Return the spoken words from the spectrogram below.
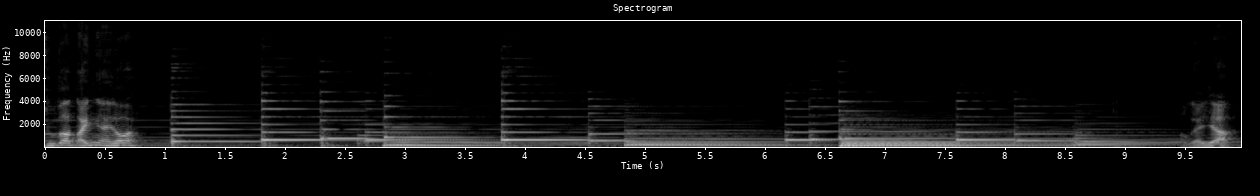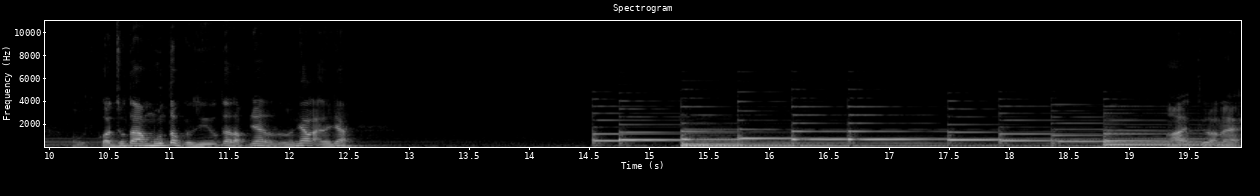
chúng ta đánh này thôi. Ok chưa? Còn chúng ta muốn tập kiểu gì chúng ta tập nhá nhắc lại rồi nhá. Đấy thứ đoạn này.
